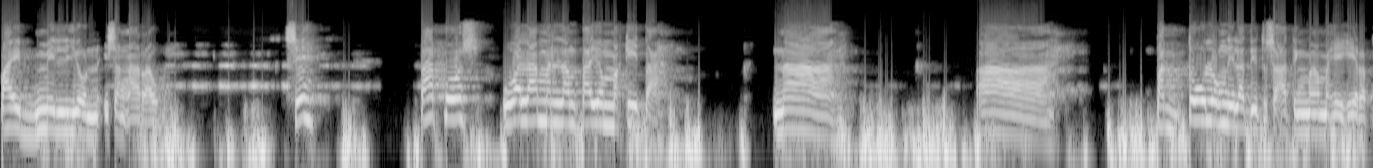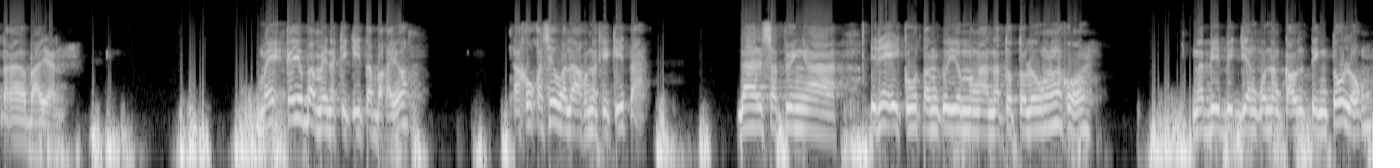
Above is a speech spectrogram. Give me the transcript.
5 million isang araw. See? Tapos, wala man lang tayong makita na ah pagtulong nila dito sa ating mga mahihirap na kabayan. May, kayo ba, may nakikita ba kayo? Ako kasi wala akong nakikita. Dahil sa tuwing ah, iniikutan ko yung mga natutulungan ko, nabibigyan ko ng kaunting tulong,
